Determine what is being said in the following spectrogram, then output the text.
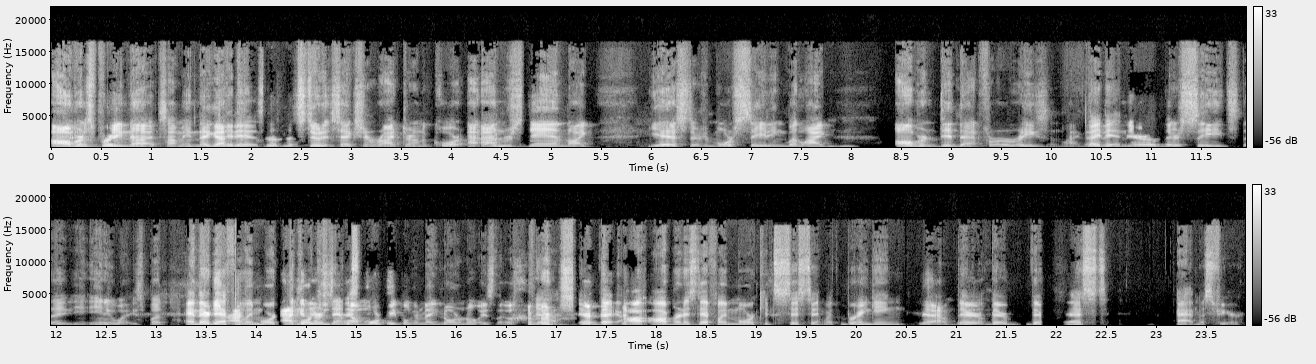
Auburn's pretty nuts. I mean, they got It the, is. the, the student section right there on the court. I, I understand, like, yes, there's more seating, but like Mhm. Auburn did that for a reason. Like They did. narrowed their seats. They, anyways, but And they're yeah, I definitely can- more. I can more understand how more people can make more noise, though. Yeah, yeah. They- Auburn is definitely more consistent with bringing yeah, their yeah. their their best atmosphere.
